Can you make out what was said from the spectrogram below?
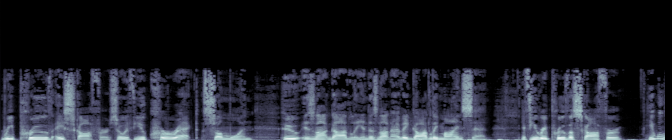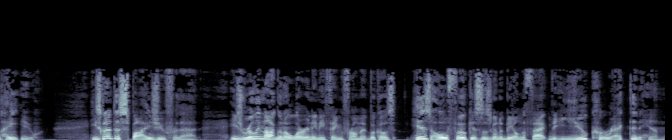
reprove a scoffer, so if you correct someone who is not godly and does not have a godly mindset, if you reprove a scoffer, he will hate you. He's going to despise you for that. He's really not going to learn anything from it because his whole focus is going to be on the fact that you corrected him.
